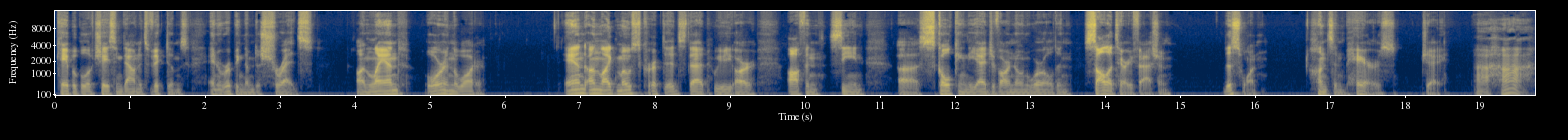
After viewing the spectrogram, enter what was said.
capable of chasing down its victims and ripping them to shreds, on land or in the water. And unlike most cryptids that we are often seen uh, skulking the edge of our known world in solitary fashion. This one hunts in pairs, Jay. Aha.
